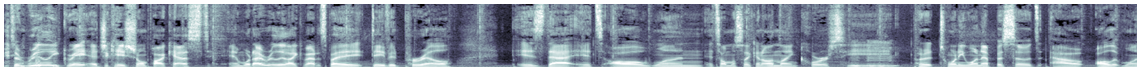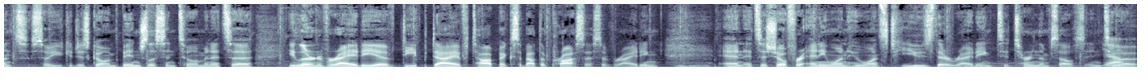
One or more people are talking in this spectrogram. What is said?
it's a really great educational podcast, and what I really like about it's by David Perell, is that it's all one. It's almost like an online course. He Mm-hmm. put 21 episodes out all at once, so you could just go and binge listen to them. And it's a you learn a variety of deep dive topics about the process of writing, Mm-hmm. and it's a show for anyone who wants to use their writing to turn themselves into Yeah.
